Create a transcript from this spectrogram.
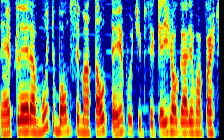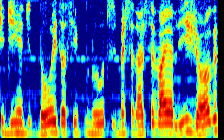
Na época ele era muito bom pra você matar o tempo. Tipo, você quer jogar ali uma partidinha de 2 a 5 minutos de mercenário, você vai ali e joga.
